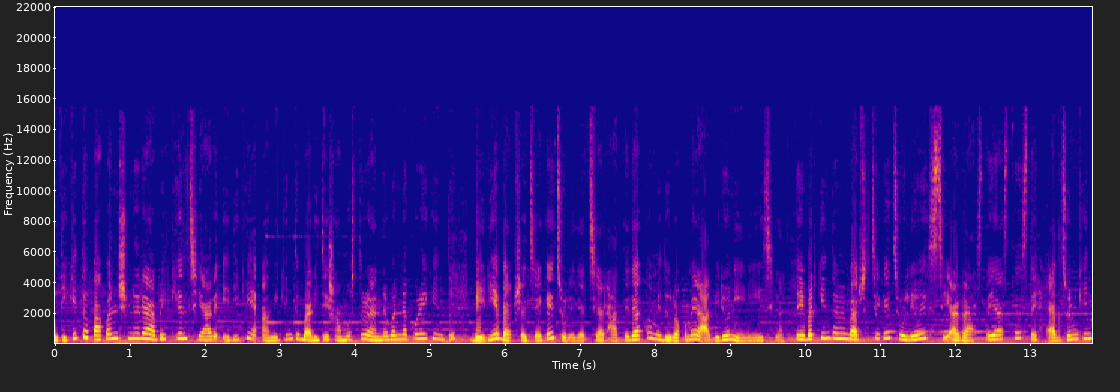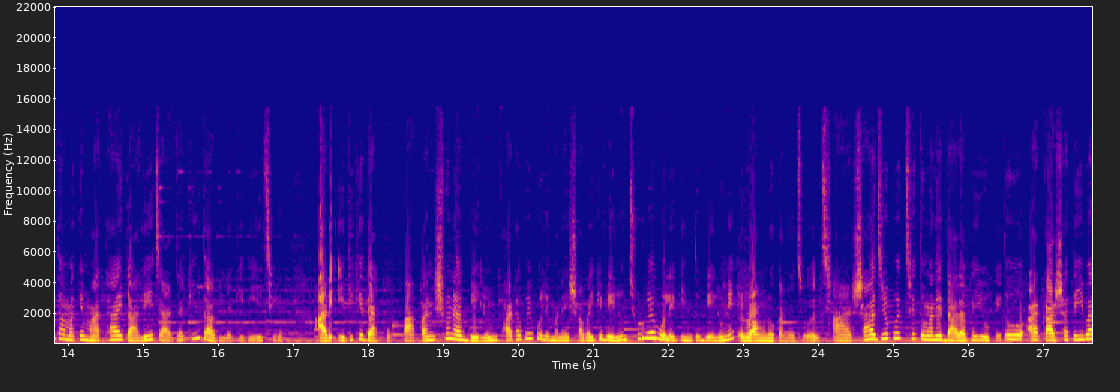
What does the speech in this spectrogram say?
ওদিকে তো পাপান সোনারা আবির খেলছে, আর এদিকে আমি কিন্তু বাড়িতে সমস্ত রান্নাবান্না করে কিন্তু বেরিয়ে ব্যবসার জায়গায় চলে যাচ্ছি। আর হাতে দেখো আমি দু রকমের আবিরও নিয়ে নিয়েছিলাম। তো এবার কিন্তু আমি ব্যবসার জায়গায় চলেও এসেছি, আর রাস্তায় আস্তে আস্তে একজন কিন্তু আমাকে মাথায়, গালে চারদার কিন্তু আবির লাগিয়ে দিয়েছিল। আর এদিকে দেখো, পাপান সোনা বেলুন ফাটাবে বলে মানে সবাইকে বেলুন ছুড়বে বলে কিন্তু বেলুনে রং ঢোকানো চলছে। আর সাহায্য করছে তোমাদের দাদা ভাই ওকে। তো আর কার সাথেই বা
